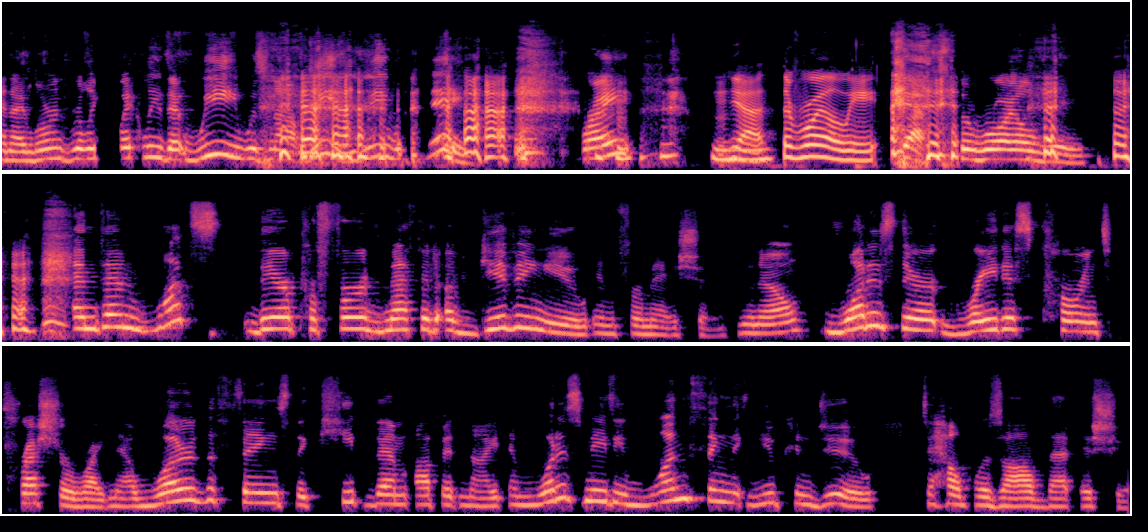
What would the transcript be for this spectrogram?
And I learned really quickly that we was not we, we was me. Right? Mm-hmm. Yeah, the royal we. yes, the royal we. and then what's their preferred method of giving you information? You know, what is their greatest current pressure right now? What are the things that keep them up at night? And what is maybe one thing that you can do to help resolve that issue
